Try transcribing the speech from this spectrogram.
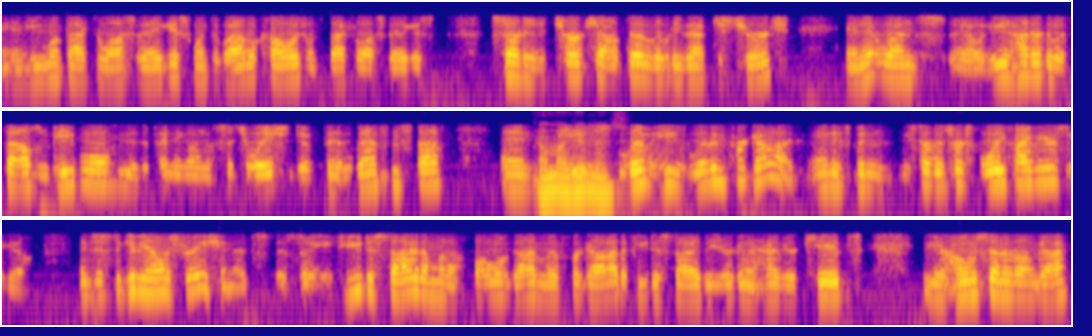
and he went back to Las Vegas, went to Bible college, went back to Las Vegas, started a church out there, Liberty Baptist Church, and it runs you know 800 to 1,000 people, depending on the situation, to events and stuff. And Oh, my he's goodness. Live, he's living for God, and it's been he started church 45 years ago. And just to give you an illustration, it's so if you decide I'm going to follow God and live for God, if you decide that you're going to have your kids, your home centered on God,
